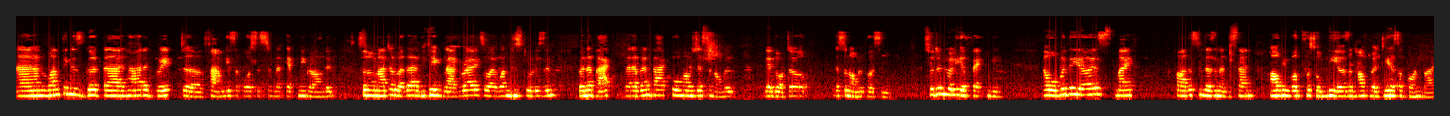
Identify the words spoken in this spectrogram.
And one thing is good that I had a great uh, family support system that kept me grounded. So no matter whether I became Gladrags, or I won this tourism, when I back when I went back home, I was just a normal, their daughter, just a normal person. So it didn't really affect me. Now over the years, my father still doesn't understand how we worked for so many years and how 20 years have gone by.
